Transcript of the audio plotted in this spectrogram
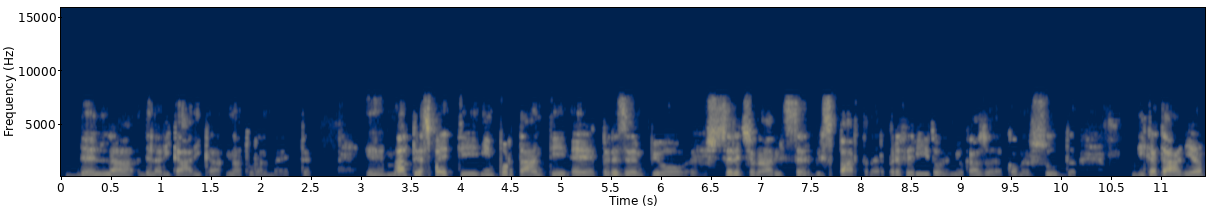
della, della ricarica naturalmente. Eh, altri aspetti importanti è per esempio eh, selezionare il service partner preferito, nel mio caso è il Commerce Sud di Catania,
